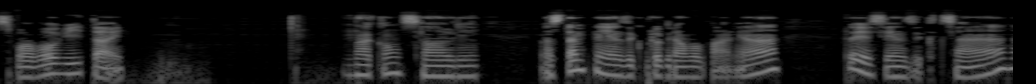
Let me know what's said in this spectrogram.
słowo witaj na konsoli. Następny język programowania to jest język C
